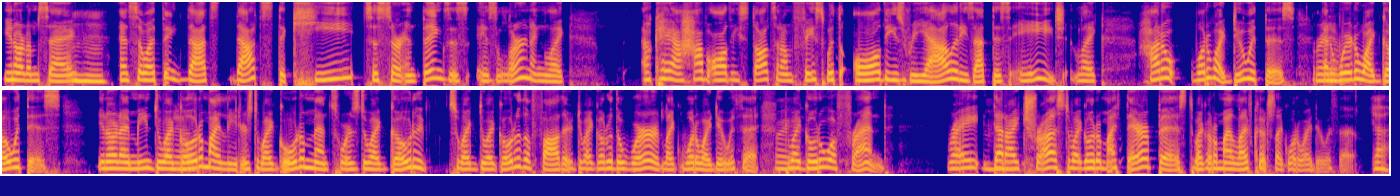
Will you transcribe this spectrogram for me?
You know what I'm saying? Mhm. And so I think that's that's the key to certain things is is learning like okay, I have all these thoughts and I'm faced with all these realities at this age. Like how do what do I do with this? Right. And where do I go with this? You know what I mean? Do I go to my leaders? Do I go to mentors? Do I go to do I do I go to the Father? Do I go to the Word? Like what do I do with it? Right. Do I go to a friend? Right? That Mhm. I trust? Do I go to my therapist? Do I go to my life coach? Like what do I do with it? Yeah.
